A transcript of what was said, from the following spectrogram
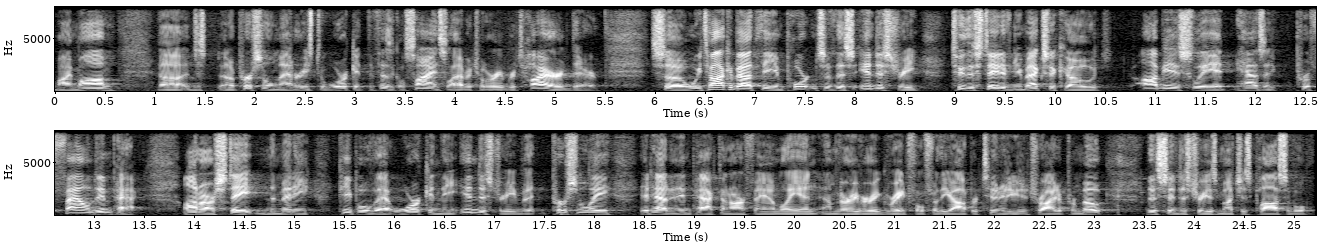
my mom, uh, just in a personal matter, used to work at the Physical Science Laboratory, retired there. So when we talk about the importance of this industry to the state of New Mexico, obviously it has a profound impact on our state and the many people that work in the industry. But personally, it had an impact on our family, and I'm very, very grateful for the opportunity to try to promote this industry as much as possible.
